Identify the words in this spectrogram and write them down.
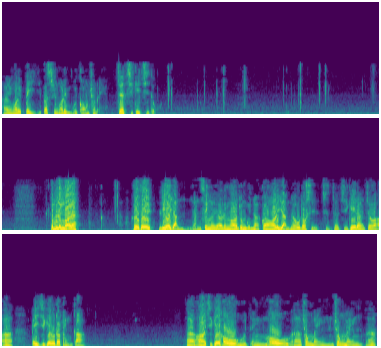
係我哋避而不说，我哋唔會講出嚟嘅，即係自己知道。咁另外咧，佢对呢個人人性咧有另外一種觀察。佢話我哋人咧好多時就自己咧就話啊，俾自己好多評價，啊啊自己好定唔好，誒聰明唔聰明啊，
